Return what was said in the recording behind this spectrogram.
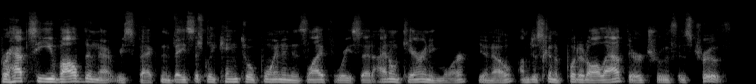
perhaps he evolved in that respect and basically came to a point in his life where he said i don't care anymore you know i'm just going to put it all out there. Truth is truth.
